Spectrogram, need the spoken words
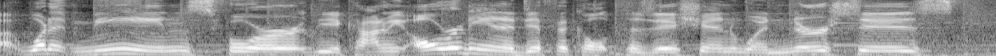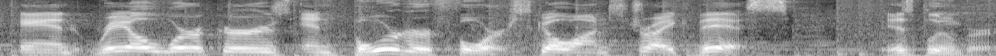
uh, what it means for the economy already in a difficult position when nurses and rail workers and border force go on strike. This is Bloomberg.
